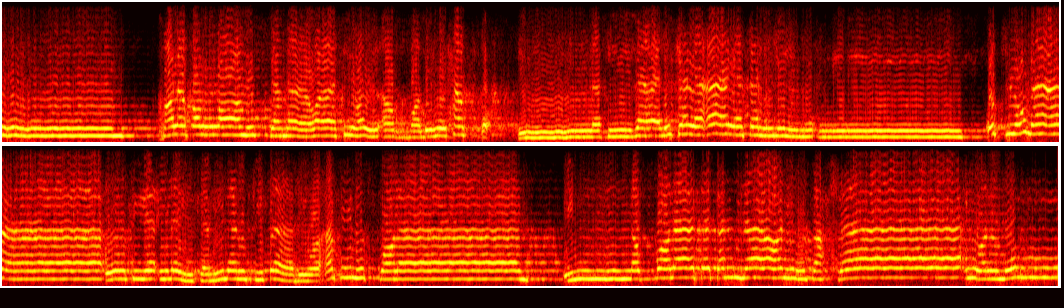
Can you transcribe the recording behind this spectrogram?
خلق الله السماوات والأرض بالحق. إن في ذلك لآية للمؤمنين. اتل ما أوتي إليك من الكتاب وأقم الصلاة. إن الصلاة تنهى عن الفحشاء والمنكر.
